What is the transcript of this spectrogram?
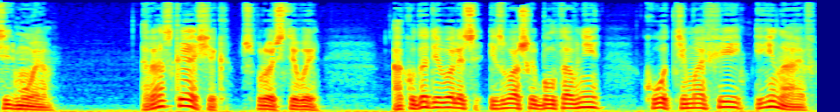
Седьмое. «Рассказчик», — спросите вы, — «а куда девались из вашей болтовни кот Тимофей и Янаев?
